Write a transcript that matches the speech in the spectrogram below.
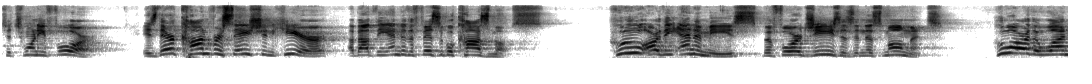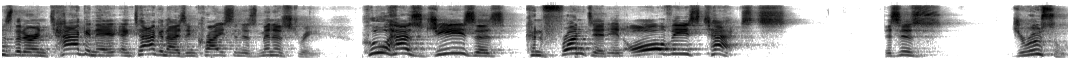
to 24? Is there conversation here about the end of the physical cosmos? Who are the enemies before Jesus in this moment? Who are the ones that are antagonizing Christ in his ministry? Who has Jesus confronted in all these texts? This is Jerusalem.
